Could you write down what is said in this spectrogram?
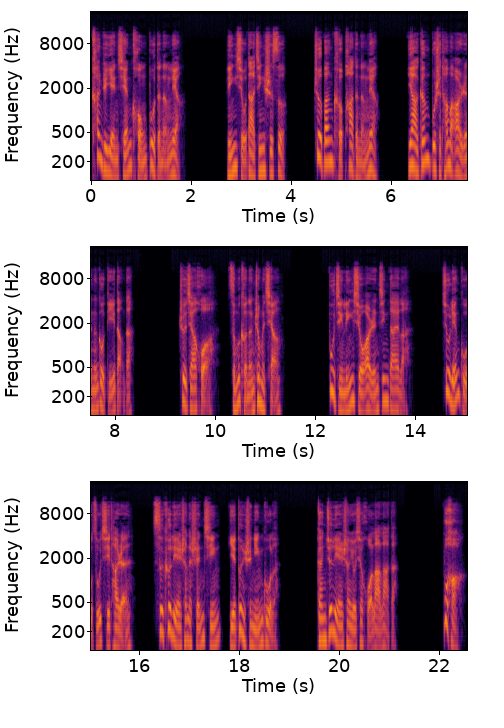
看着眼前恐怖的能量，林朽大惊失色。这般可怕的能量，压根不是他们二人能够抵挡的。这家伙怎么可能这么强？不仅林朽二人惊呆了，就连古族其他人此刻脸上的神情也顿时凝固了，感觉脸上有些火辣辣的。不好！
